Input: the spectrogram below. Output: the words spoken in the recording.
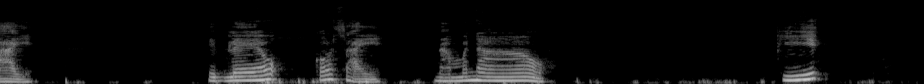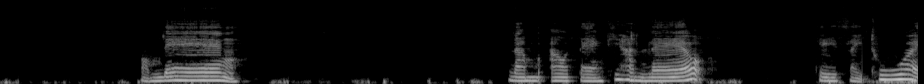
าย เสร็จแล้วก็ใส่น้ำมะนาวพริก หอมแดงนำเอาแตงที่หั่นแล้ว เทใส่ถ้วย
